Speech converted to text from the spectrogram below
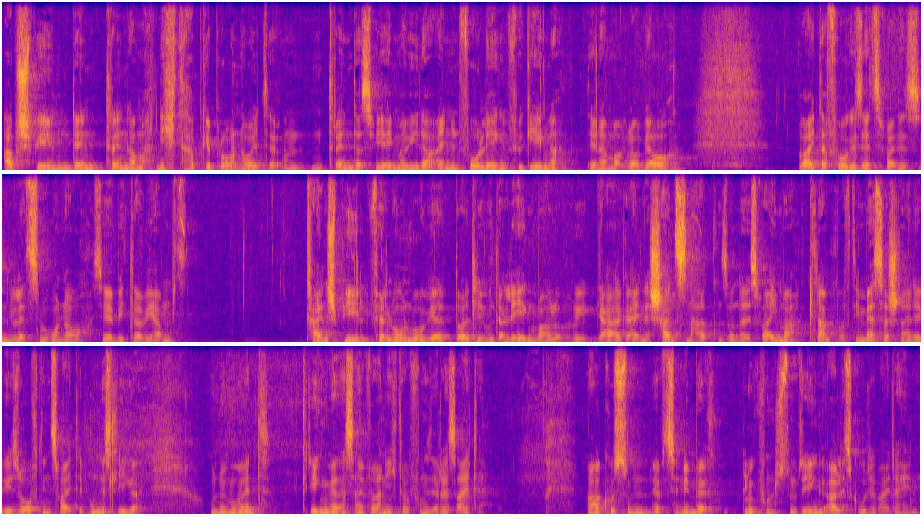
abspielen. Den Trend haben wir nicht abgebrochen heute und ein Trend, dass wir immer wieder einen vorlegen für Gegner, den haben wir, glaube ich, auch weiter vorgesetzt, weil das in den letzten Wochen auch sehr bitter. Wir haben kein Spiel verloren, wo wir deutlich unterlegen waren oder wo wir gar keine Chancen hatten, sondern es war immer knapp auf die Messerschneide, wie so oft in zweite Bundesliga. Und im Moment kriegen wir das einfach nicht auf unsere Seite. Markus und FC Nürnberg, Glückwunsch zum Sieg, alles Gute weiterhin.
